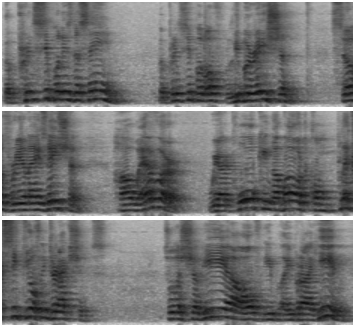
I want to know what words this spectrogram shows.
The principle is the same. The principle of liberation, self-realization. However, we are talking about complexity of interactions. So the Sharia of Ibrahim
